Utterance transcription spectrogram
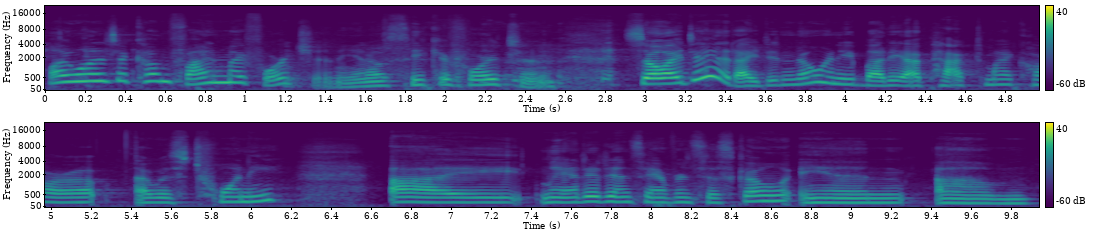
Well, I wanted to come find my fortune, you know, seek your fortune. so I did. I didn't know anybody. I packed my car up. I was 20. I landed in San Francisco and um,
